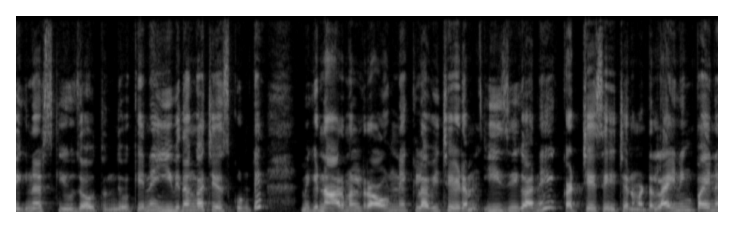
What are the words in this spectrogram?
బిగినర్స్కి యూజ్ అవుతుంది ఓకేనా? ఈ విధంగా చేసుకుంటే మీకు నార్మల్ రౌండ్ నెక్లు అవి చేయడం ఈజీగానే కట్ చేసేయచ్చు అనమాట లైనింగ్ పైన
